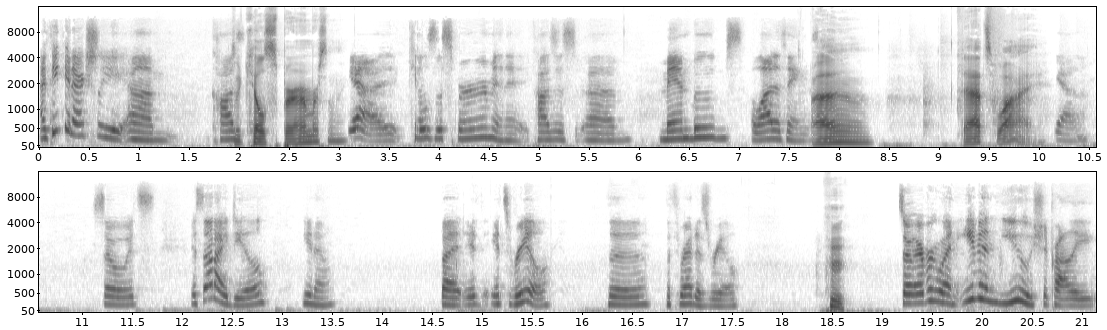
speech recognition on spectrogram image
I think it actually um, Does causes it kill sperm or something? yeah, it kills the sperm and it causes um, man boobs, a lot of things. Oh, that's why. Yeah. So it's it's not ideal, you know, but it it's real. The the threat is real. Hmm. So everyone, even you, should probably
